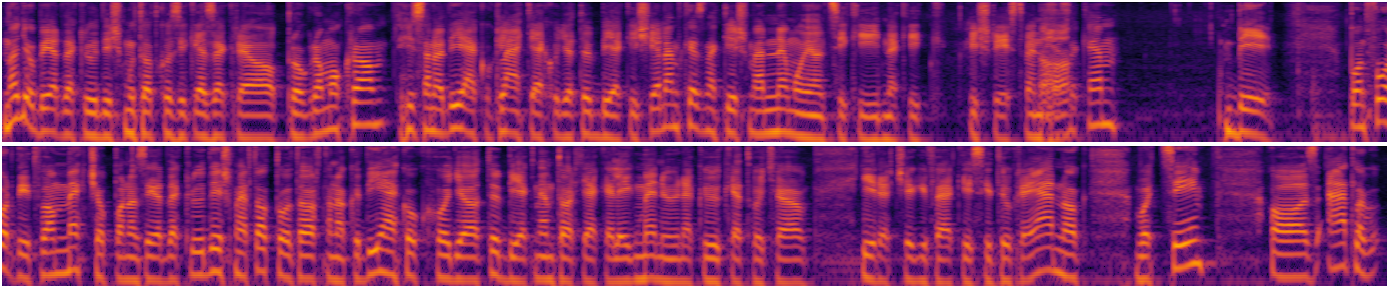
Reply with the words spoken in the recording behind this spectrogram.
Nagyobb érdeklődés mutatkozik ezekre a programokra, hiszen a diákok látják, hogy a többiek is jelentkeznek, és már nem olyan ciki így nekik is részt venni Aha. ezeken. B. Pont fordítva, megcsappan az érdeklődés, mert attól tartanak a diákok, hogy a többiek nem tartják elég menőnek őket, hogyha érettségi felkészítőkre járnak. Vagy C. Az átlag,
